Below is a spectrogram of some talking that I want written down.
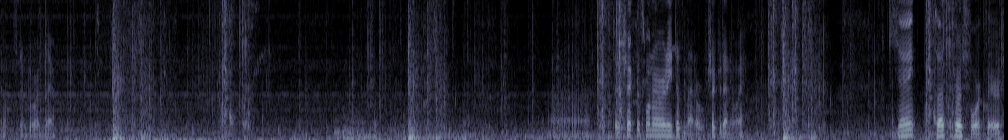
No, there's no door in there. Uh, did I check this one already? Doesn't matter. We'll check it anyway. Okay, so that's the first floor cleared.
